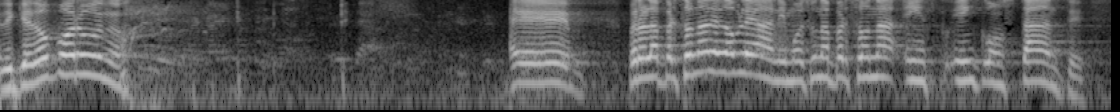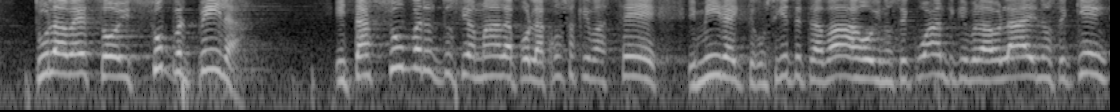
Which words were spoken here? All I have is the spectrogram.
y quedó por uno. Eh, pero la persona de doble ánimo es una persona inconstante. Tú la ves hoy súper pila y estás súper entusiasmada por la cosa que va a hacer y mira y te consigue este trabajo y no sé cuánto y que bla, bla, y no sé quién.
